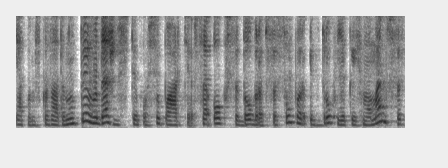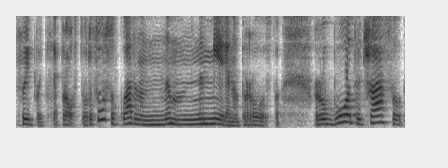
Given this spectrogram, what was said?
як, вам сказати, ну ти ведеш типу, всю партію, все ок, все добре, все супер, і вдруг в якийсь момент все сипеться. Просто ресурсу вкладено нем- неміряно просто. Роботи, часу,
